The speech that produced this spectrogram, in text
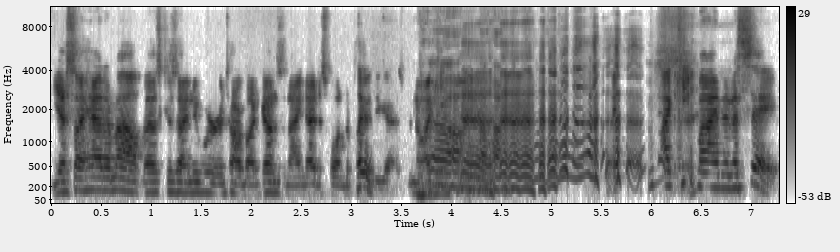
yes, I had them out, but that's because I knew we were going to talk about guns tonight, and I just wanted to play with you guys. But no, I oh. keep, I keep mine in a safe.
